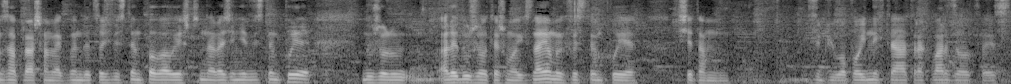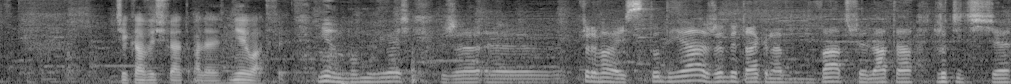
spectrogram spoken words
zapraszam, jak będę coś występował. Jeszcze na razie nie występuję, dużo, ale dużo też moich znajomych występuje. Się tam wybiło po innych teatrach bardzo. To jest ciekawy świat, ale niełatwy. Nie no, bo mówiłeś, że e, przerwałeś studia, żeby tak na 2-3 lata rzucić się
